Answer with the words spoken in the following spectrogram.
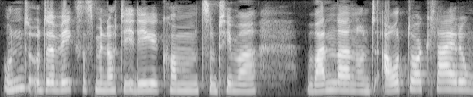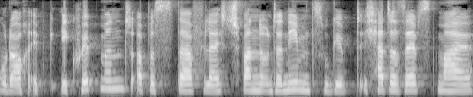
Und unterwegs ist mir noch die Idee gekommen zum Thema Wandern und Outdoor-Kleidung oder auch e Equipment, ob es da vielleicht spannende Unternehmen zugibt. Ich hatte selbst mal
